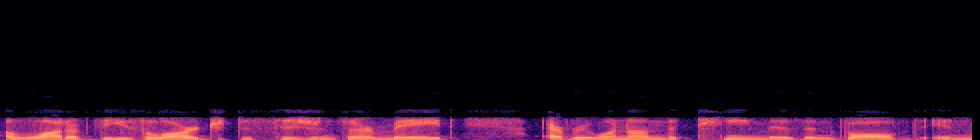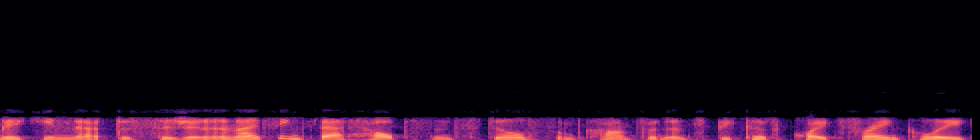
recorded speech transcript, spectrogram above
a lot of these large decisions are made everyone on the team is involved in making that decision. And I think that helps instill some confidence because quite frankly,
